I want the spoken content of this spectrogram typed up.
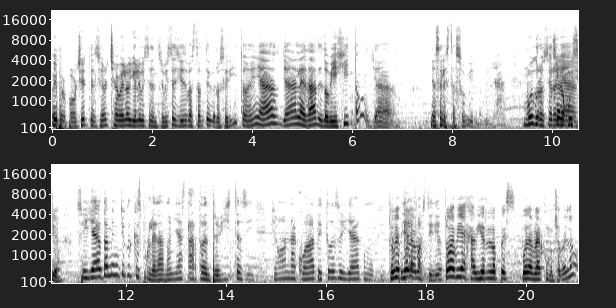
Oye, pero por cierto, el señor Chabelo, yo le he visto en entrevistas y es bastante groserito, ¿eh? Ya, ya la edad, lo viejito, ya, ya se le está subiendo, ya. Muy grosero Cero ya. juicio. Sí, ya, también yo creo que es por la edad, ¿no? Ya está harto de entrevistas y qué onda, cuate, y todo eso y ya como que... ¿Todavía, ya hab- fastidió. ¿Todavía Javier López puede hablar como Chabelo?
